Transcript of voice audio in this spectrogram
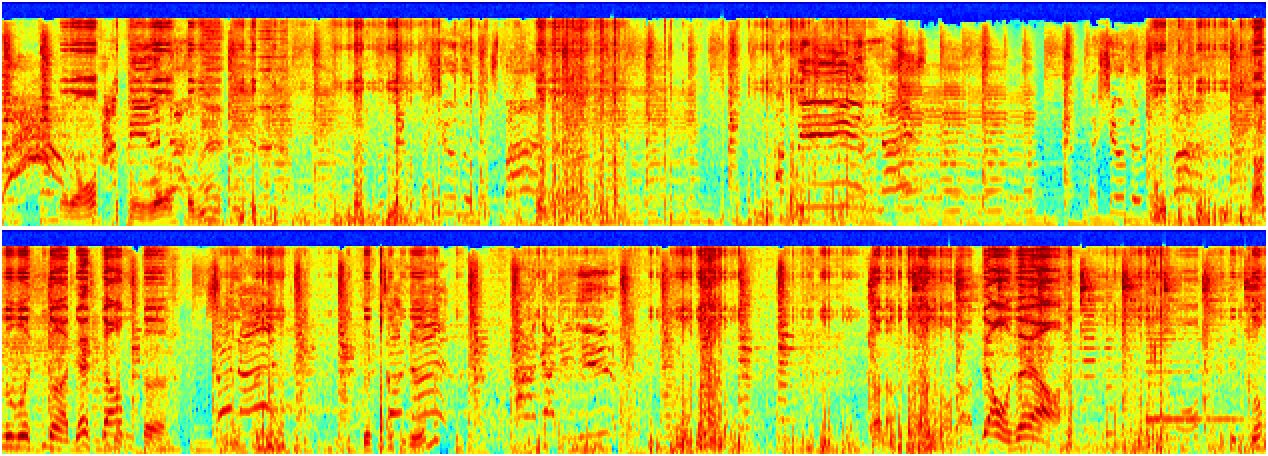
Je on le voit là, t'as vu Alors nous voici dans la descente de dôme. Voilà, on va la Bérangère. Petite course.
